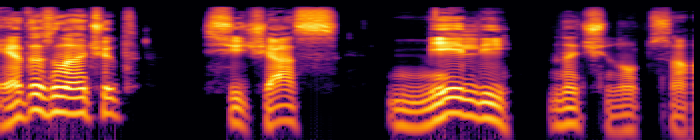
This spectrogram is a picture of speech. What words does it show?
Это значит, сейчас мели начнутся.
